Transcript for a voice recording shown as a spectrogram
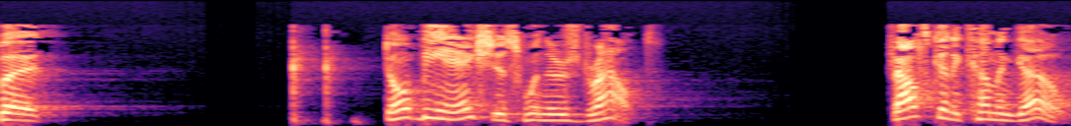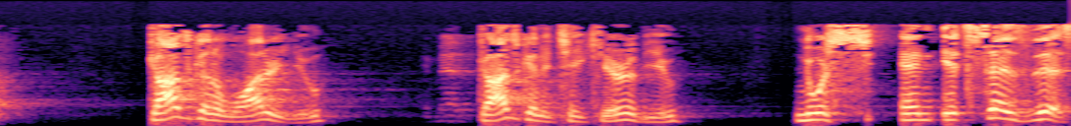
But don't be anxious when there's drought. Drought's going to come and go. God's going to water you. God's going to take care of you. Nor, and it says this,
